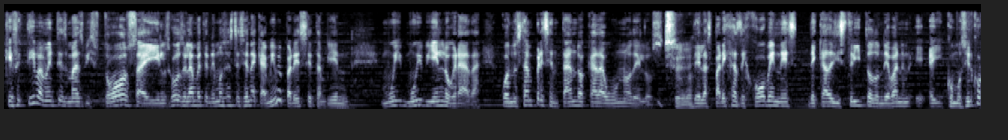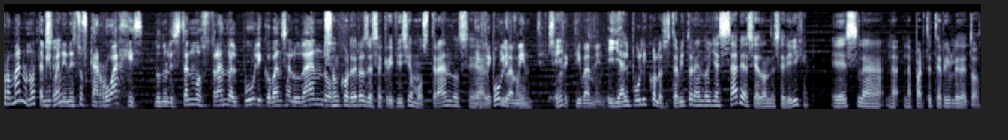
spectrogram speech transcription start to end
que efectivamente es más vistosa y en los Juegos del Hambre tenemos esta escena que a mí me parece también muy muy bien lograda, cuando están presentando a cada uno de los de las parejas de jóvenes de cada distrito donde van en- eh, eh, como circo romano, ¿no? También Sí. van en estos carruajes donde les están mostrando al público, van saludando. Son corderos de sacrificio mostrándose al público. Efectivamente, Sí. efectivamente. Y ya el público los está vitoreando, ya sabe hacia dónde se dirigen. Es la, la- la parte terrible de todo.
